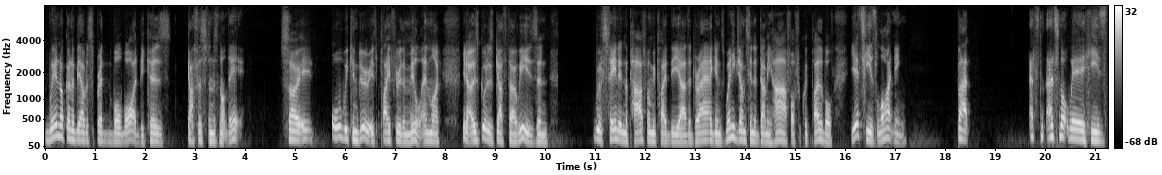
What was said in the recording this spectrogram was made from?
we're not going to be able to spread the ball wide because Gutherson's not there. So it, all we can do is play through the middle, and like, you know, as good as Gutho is, and we've seen it in the past when we played the uh, the Dragons. When he jumps into dummy half off a quick play the ball, yes, he is lightning, but that's that's not where his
